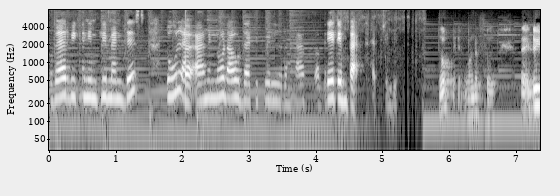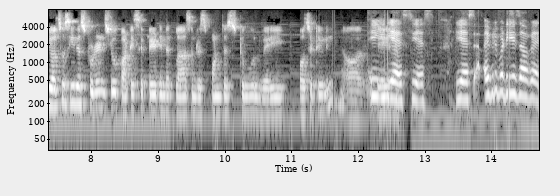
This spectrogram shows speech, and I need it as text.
where we can implement this tool. Uh, I mean, no doubt that it will have a great impact. Actually. Okay, wonderful. Do you also see the students who participate in the class and respond to this tool very positively? Or yes, yes. Yes everybody is aware.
